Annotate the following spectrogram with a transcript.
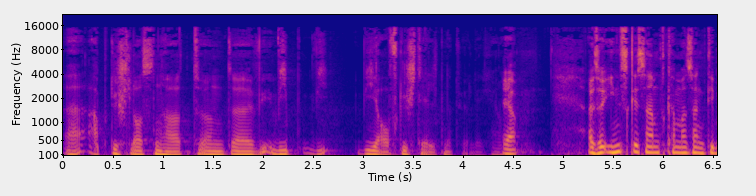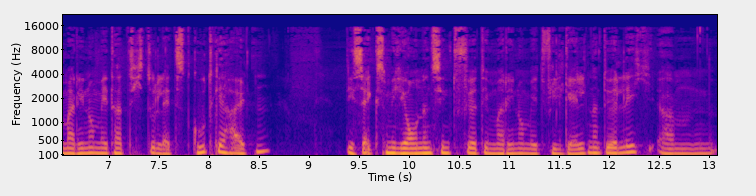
äh, abgeschlossen hat und wie, wie, wie aufgestellt natürlich. Ja. ja, also insgesamt kann man sagen, die Marino Med hat sich zuletzt gut gehalten. Die sechs Millionen sind für die Marino mit viel Geld natürlich. Ähm,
